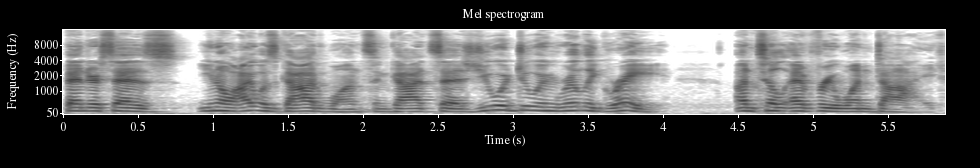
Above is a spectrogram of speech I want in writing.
Bender says, "You know, I was God once," and God says, "You were doing really great until everyone died."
